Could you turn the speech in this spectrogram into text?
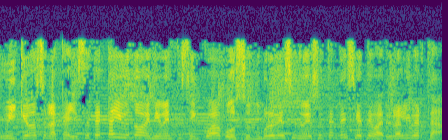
Ubíquenos en la calle 71, avenida 25 de agosto, número 1977, Barrio La Libertad.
